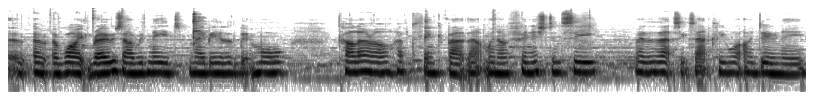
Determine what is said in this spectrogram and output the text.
a, a, a, white rose I would need maybe a little bit more colour. I'll have to think about that when I've finished and see whether that's exactly what I do need.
